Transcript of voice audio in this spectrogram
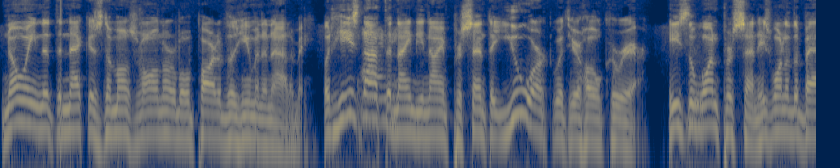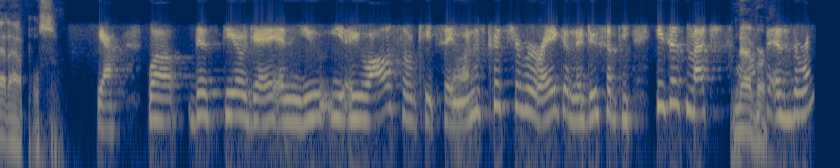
knowing that the neck is the most vulnerable part of the human anatomy. But he's not the ninety nine percent that you worked with your whole career. He's the one percent. He's one of the bad apples. Yeah. Well, this DOJ and you, you, you also keep saying, when is Christopher Wray going to do something? He's as much Never. as the rest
